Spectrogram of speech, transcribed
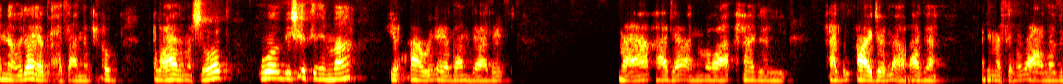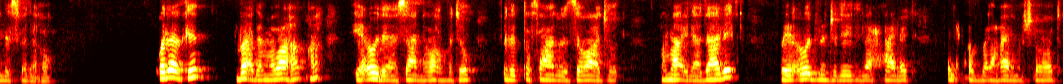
أنه لا يبحث عن الحب الغير مشروط هو بشكل ما يحاول أيضا ذلك مع هذا المرا... هذا ال... هذا الايدل أو هذا المثل الأعلى بالنسبة له. ولكن بعد المراهقة يعود الإنسان رغبته في الاتصال والزواج وما إلى ذلك ويعود من جديد إلى حالة الحب الغير مشروط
